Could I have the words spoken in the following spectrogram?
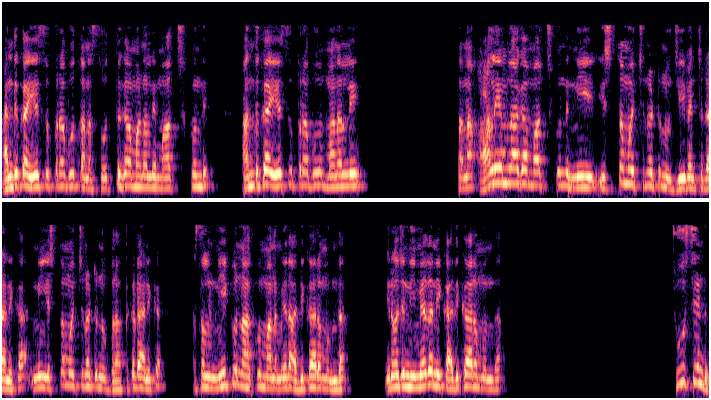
అందుక యేసుప్రభు తన సొత్తుగా మనల్ని మార్చుకుంది. అందుక యేసుప్రభు మనల్ని తన ఆలయంలాగా మార్చుకుంది. నీ ఇష్టం వచ్చినట్టు నువ్వు జీవించడానిక నీ ఇష్టం వచ్చినట్టు నువ్వు బ్రతకడానిక అసలు నీకు నాకు మన మీద అధికారం ఉందా? ఈరోజు నీ మీద నీకు అధికారం ఉందా? చూసిండు.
